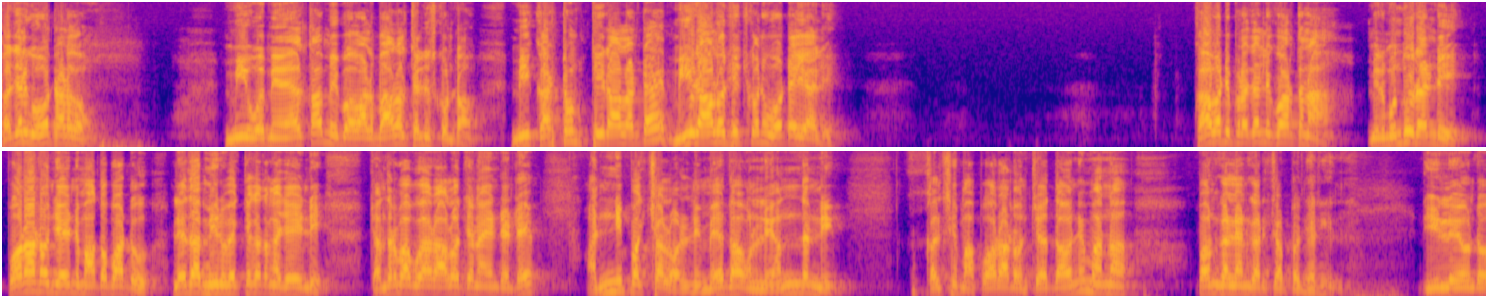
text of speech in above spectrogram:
ప్రజలకు ఓటు అడగం. మీ మేము వెళ్తాం మీ వాళ్ళ బాధలు తెలుసుకుంటాం. మీ కష్టం తీరాలంటే మీరు ఆలోచించుకొని ఓటేయాలి. కాబట్టి ప్రజల్ని కోరుతున్నా మీరు ముందు రండి పోరాటం చేయండి మాతో పాటు లేదా మీరు వ్యక్తిగతంగా చేయండి. చంద్రబాబు గారు ఆలోచన ఏంటంటే అన్ని పక్షాల వాళ్ళని మేధావుల్ని అందరినీ కలిసి మా పోరాటం చేద్దామని మొన్న పవన్ కళ్యాణ్ గారికి చెప్పడం జరిగింది. వీళ్ళు ఏమిటో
